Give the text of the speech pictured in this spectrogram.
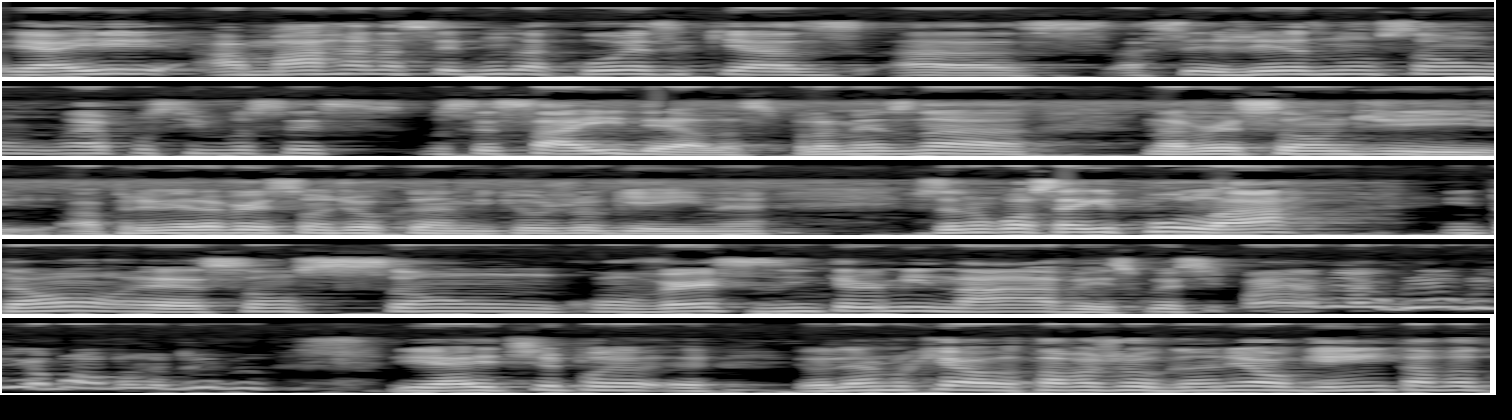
e aí amarra na segunda coisa que as, as, as CGs não são. Não é possível você, você sair delas. Pelo menos na, na versão de. A primeira versão de Okami que eu joguei, né? Você não consegue pular então, é, são, são conversas intermináveis com esse. E aí, tipo, eu, lembro que eu tava jogando e alguém tava.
